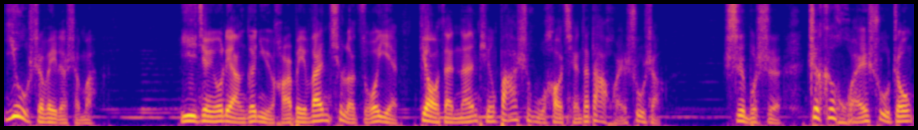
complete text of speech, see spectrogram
又是为了什么？已经有两个女孩被弯曲了左眼，吊在南平八十五号前的大槐树上，是不是这棵槐树中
